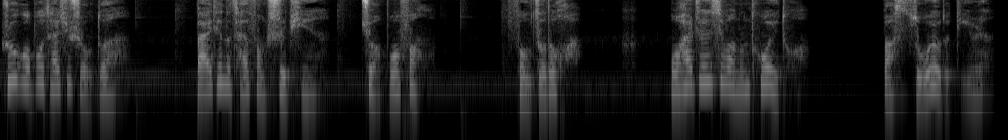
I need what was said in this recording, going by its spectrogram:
如果不采取手段，白天的采访视频就要播放了；否则的话，我还真希望能拖一拖，把所有的敌人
